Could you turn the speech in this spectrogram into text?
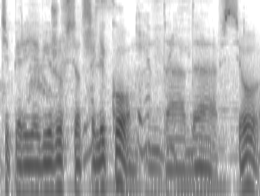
Теперь я вижу все целиком. Да-да, все.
